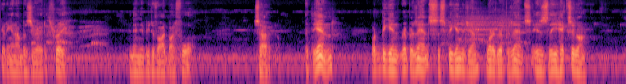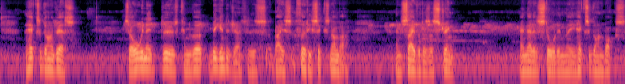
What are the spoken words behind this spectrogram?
getting a number 0 to 3. And then you'll be divide by 4. So, at the end, what big represents, this big integer, what it represents is the hexagon. The hexagon address. So all we need to do is convert big integer to this base 36 number and save it as a string. And that is stored in the hexagon box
